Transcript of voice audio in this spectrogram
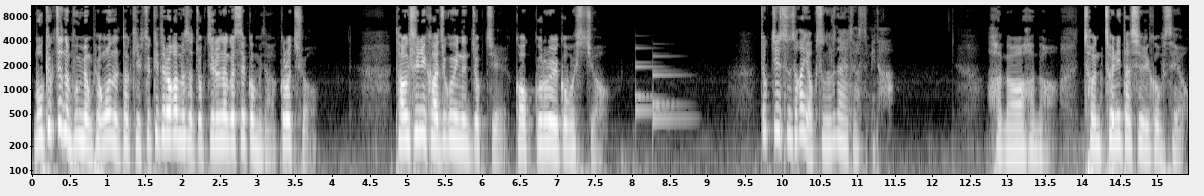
목격자는 분명 병원을 더 깊숙이 들어가면서 쪽지를 남겼을 겁니다. 그렇죠. 당신이 가지고 있는 쪽지 거꾸로 읽어보시죠. 쪽지의 순서가 역순으로 나열되었습니다. 하나하나 천천히 다시 읽어보세요.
